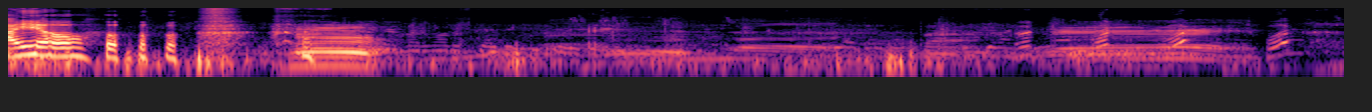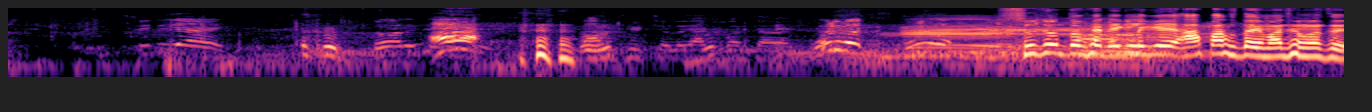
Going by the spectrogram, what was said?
আইও সুজন তো ফেটে গেলে আপাস দেয় মাঝে মাঝে।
